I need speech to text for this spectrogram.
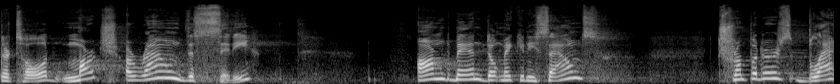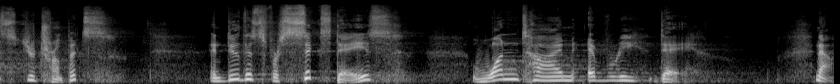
They're told, march around the city. Armed men don't make any sounds. Trumpeters, blast your trumpets and do this for six days, one time every day. Now,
